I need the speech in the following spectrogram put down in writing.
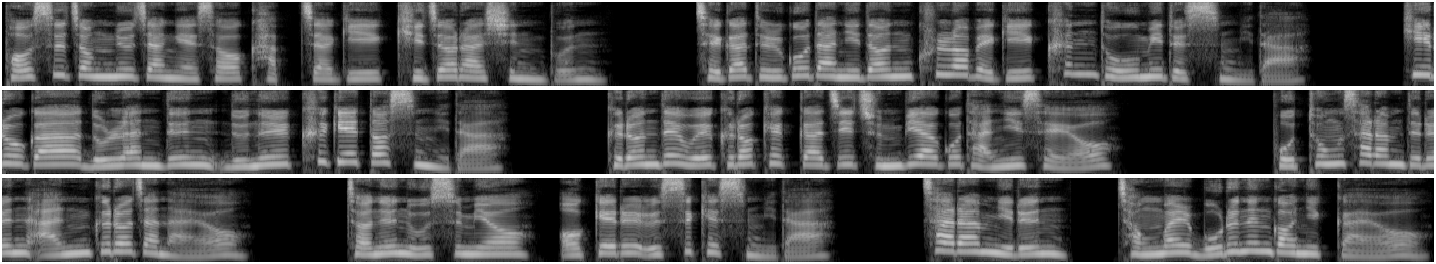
버스 정류장에서 갑자기 기절하신 분, 제가 들고 다니던 쿨러백이 큰 도움이 됐습니다. 히로가 놀란 듯 눈을 크게 떴습니다. 그런데 왜 그렇게까지 준비하고 다니세요? 보통 사람들은 안 그러잖아요. 저는 웃으며 어깨를 으쓱했습니다. 사람 일은 정말 모르는 거니까요.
